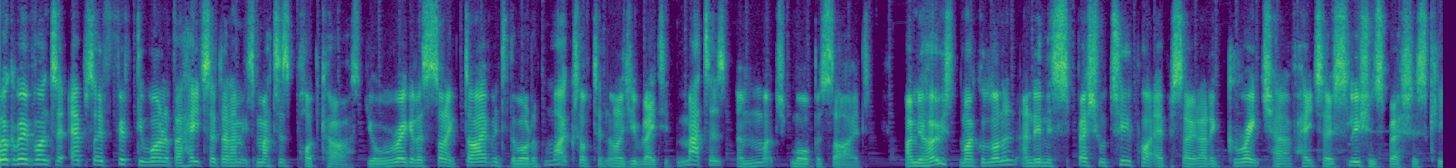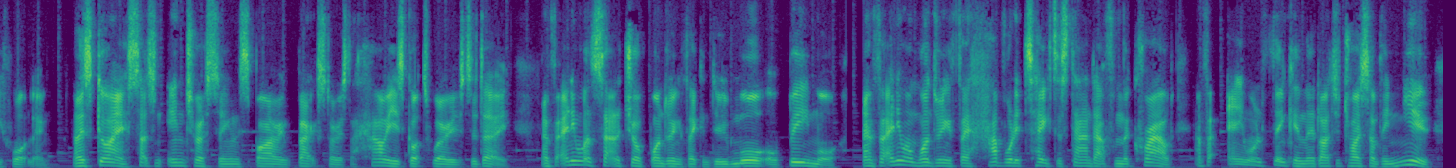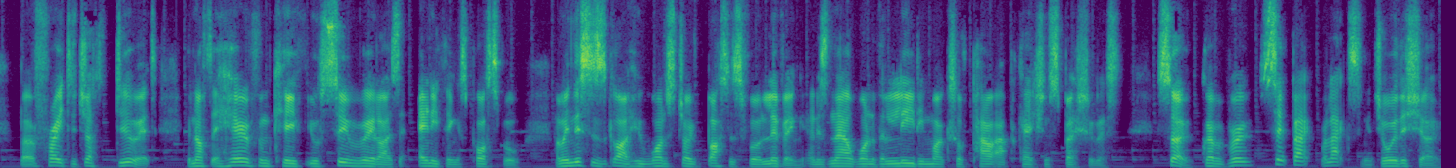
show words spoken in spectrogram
Welcome everyone to episode 51 of the HSO Dynamics Matters podcast, your regular sonic dive into the world of Microsoft technology related matters and much more besides. I'm your host, Michael Lonnan, and in this special two part episode, I had a great chat with HSO solution specialist Keith Watling. Now, this guy has such an interesting inspiring backstory as to how he has got to where he is today. And for anyone sat in a job wondering if they can do more or be more, and for anyone wondering if they have what it takes to stand out from the crowd, and for anyone thinking they'd like to try something new but afraid to just do it, then after hearing from Keith, you'll soon realize that anything is possible. I mean, this is a guy who once drove buses for a living and is now one of the leading Microsoft Power Application specialists. So grab a brew, sit back, relax, and enjoy the show.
